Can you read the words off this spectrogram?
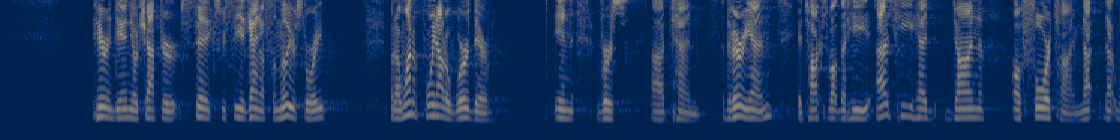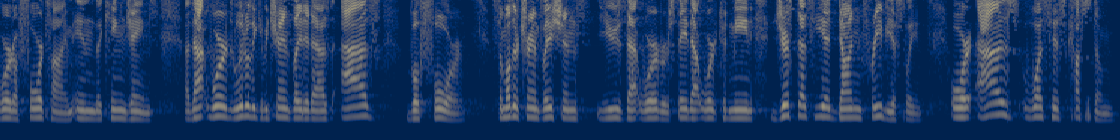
Here in Daniel chapter 6, we see again a familiar story, but I want to point out a word there in verse uh, 10. At the very end, it talks about that he, as he had done aforetime, that, that word aforetime in the King James, uh, that word literally could be translated as as before. Some other translations use that word or say that word could mean just as he had done previously, or as was his custom,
